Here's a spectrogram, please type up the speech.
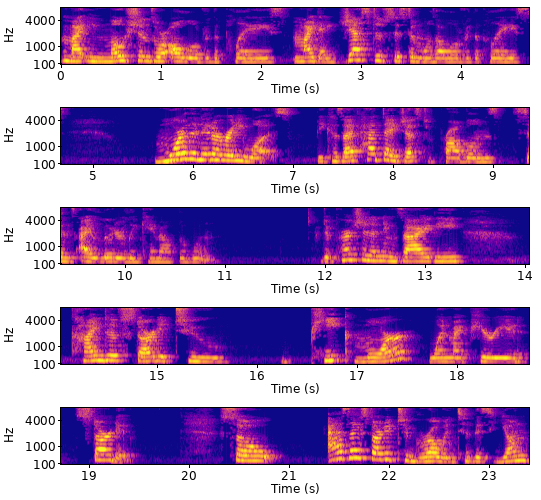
my emotions were all over the place, my digestive system was all over the place, more than it already was, because I've had digestive problems since I literally came out the womb depression and anxiety kind of started to peak more when my period started. So, as I started to grow into this young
